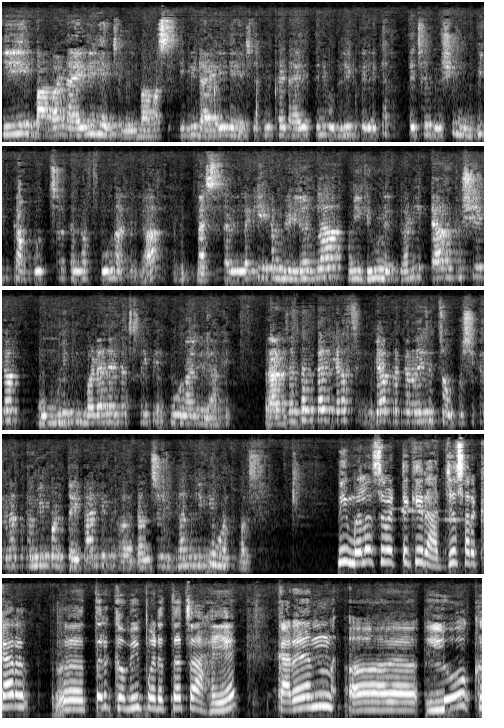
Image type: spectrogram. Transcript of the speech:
की बाबा डायरी लिहायचे म्हणजे बाबा सिद्दीकी डायरी लिहायची आणि त्या डायरीत त्यांनी उल्लेख केला की हत्येच्या दिवशी मोहित कांबोजचा त्यांना फोन आलेला. मेसेज आलेला की एका बिल्डरला मी घेऊन येतो. आणि त्याच दिवशी एका मुंबईतील बड्या नेत्याचा देखील फोन आलेला आहे. राज्य सरकार या सगळ्या प्रकरणाची चौकशी करण्यात कमी पडतंय का? आणि त्यांचं विधान किती महत्वाचं? नाही मला असं वाटतं की राज्य सरकार तर कमी पडतच आहे. कारण लोक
